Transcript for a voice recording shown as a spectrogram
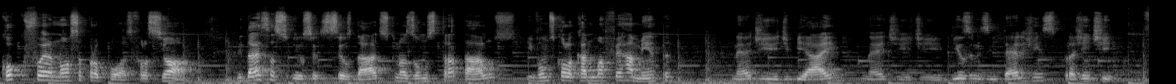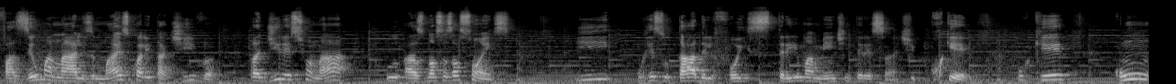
Qual foi a nossa proposta? Falou assim, ó, me dá essas, os seus dados que nós vamos tratá-los e vamos colocar numa ferramenta né, de, de BI, né, de, de Business Intelligence, para a gente fazer uma análise mais qualitativa para direcionar as nossas ações. E o resultado ele foi extremamente interessante. Por quê? Porque com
